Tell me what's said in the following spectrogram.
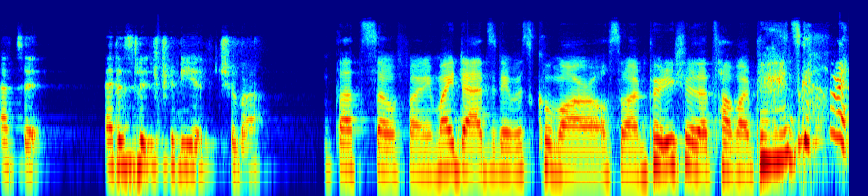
That's it. That is literally it Shubha. that's so funny. My dad's name is kumar also. I'm pretty sure that's how my parents got married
